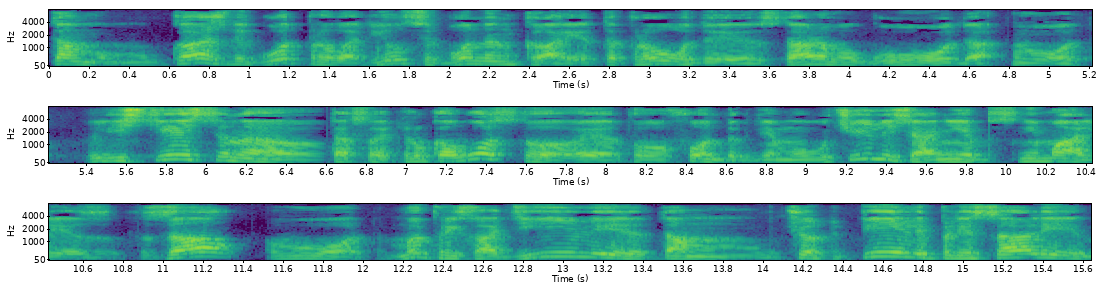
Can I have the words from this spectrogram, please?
Там каждый год проводился БонНК, это проводы Старого года. Вот. Естественно, так сказать, руководство этого фонда, где мы учились, они снимали зал, вот, мы приходили, там что-то пели, плясали,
